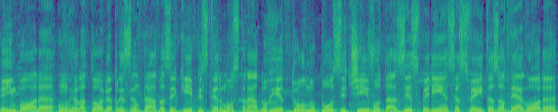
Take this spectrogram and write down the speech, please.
Embora um relatório apresentado às equipes ter mostrado retorno positivo das experiências feitas até agora,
